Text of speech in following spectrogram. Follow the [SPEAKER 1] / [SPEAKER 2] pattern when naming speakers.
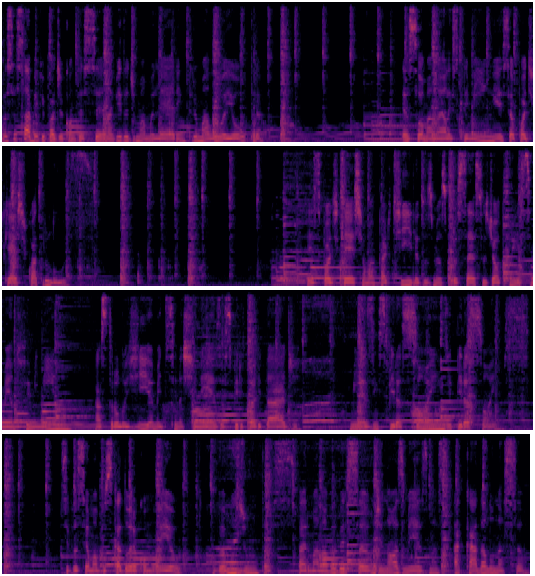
[SPEAKER 1] Você sabe o que pode acontecer na vida de uma mulher entre uma lua e outra? Eu sou a Manuela Escremin e esse é o podcast Quatro Luas. Esse podcast é uma partilha dos meus processos de autoconhecimento feminino, astrologia, medicina chinesa, espiritualidade, minhas inspirações e pirações. Se você é uma buscadora como eu, vamos juntas para uma nova versão de nós mesmas a cada alunação.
